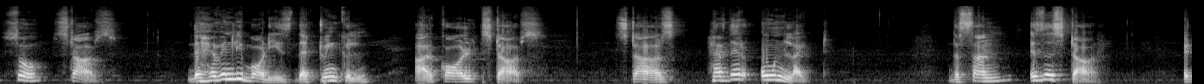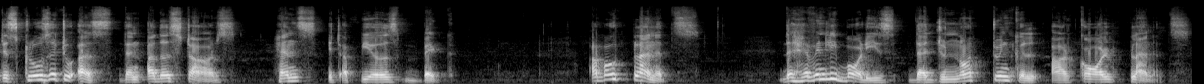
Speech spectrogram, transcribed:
So, stars. The heavenly bodies that twinkle are called stars. Stars have their own light. The sun is a star. It is closer to us than other stars, hence it appears big. About planets. The heavenly bodies that do not twinkle are called planets.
